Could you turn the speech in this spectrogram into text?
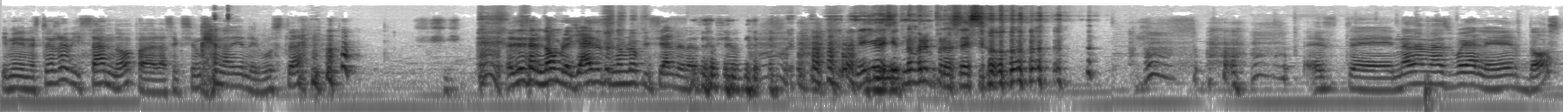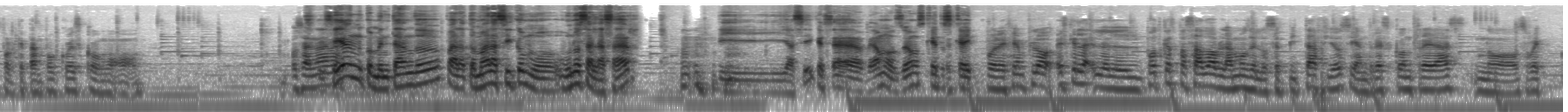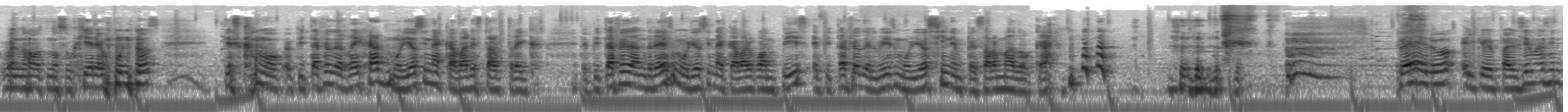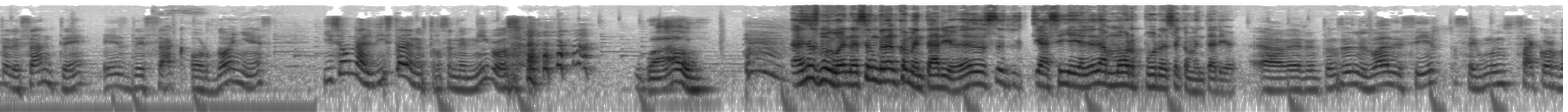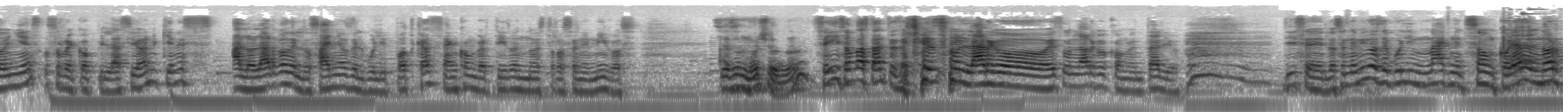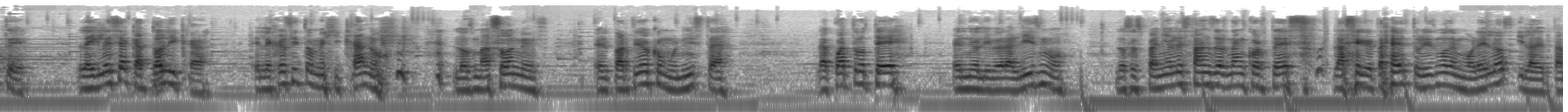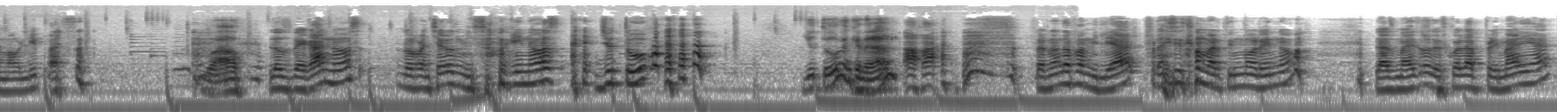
Y miren, estoy revisando para la sección que a nadie le gusta. ese es el nombre, ya ese es el nombre oficial de la sección. Sí, yo iba a decir nombre en proceso. Este, nada más voy a leer dos, porque tampoco es como. O sea, nada Sigan comentando para tomar así como unos al azar. Y así que sea, veamos, veamos qué nos cae. Por ejemplo, es que la- la- el podcast pasado hablamos de los epitafios y Andrés Contreras nos, re- bueno, nos sugiere unos que es como epitafio de Reinhardt murió sin acabar Star Trek. Epitafio de Andrés murió sin acabar One Piece. Epitafio de Luis murió sin empezar Madoka. Pero el que me pareció más interesante es de Zach Ordóñez. Hizo una lista de nuestros enemigos. Wow. Ah, Eso es muy bueno, es un gran comentario. Es que así, es de amor puro ese comentario. A ver, entonces les voy a decir, según Saco Ordóñez, su recopilación, quiénes a lo largo de los años del Bully Podcast se han convertido en nuestros enemigos. Sí, son muchos, ¿no? Sí, son bastantes, de hecho es un largo, es un largo comentario. Dice, los enemigos de Bully Magnet son Corea del Norte, la Iglesia Católica, el Ejército Mexicano, los masones, el Partido Comunista, la 4T, el neoliberalismo, los españoles fans de Hernán Cortés, la Secretaría de Turismo de Morelos y la de Tamaulipas, Wow. los veganos, los rancheros misóginos, YouTube, YouTube en general. Ajá. Fernanda Familiar, Francisco Martín Moreno, las maestras de escuela primaria,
